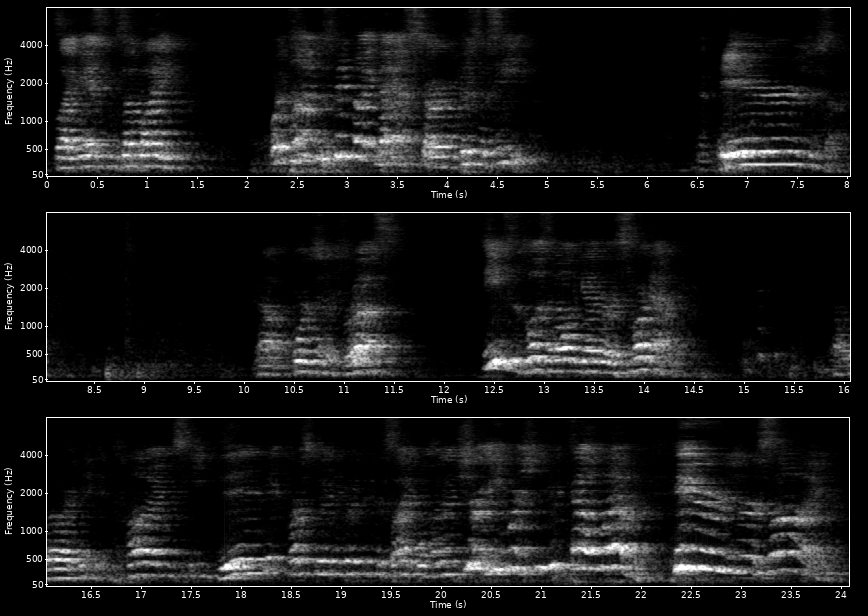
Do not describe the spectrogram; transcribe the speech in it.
It's like asking somebody, what time does midnight mass start on Christmas Eve? Here's your sign. Now, fortunately for us, Jesus wasn't altogether a smart aleck. Although I think at times he did get frustrated with the disciples, and I'm sure he wished he could tell them, here's your sign.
